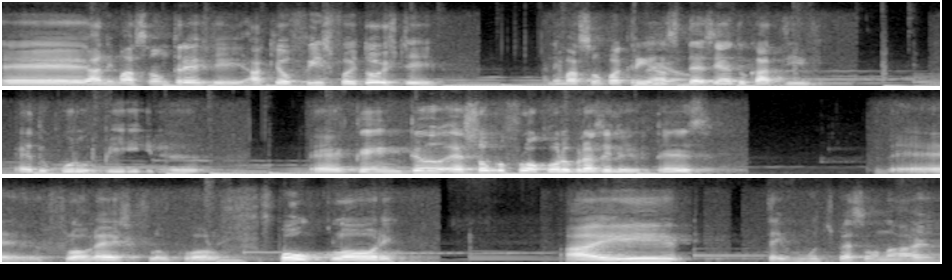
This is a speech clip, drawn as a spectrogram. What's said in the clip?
É, animação 3D. A que eu fiz foi 2D. Animação para criança, Legal. desenho educativo. É do Curupira, é, então, é sobre o folclore brasileiro, tem esse? É, floresta, folclore, folclore. Aí teve muitos personagens.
